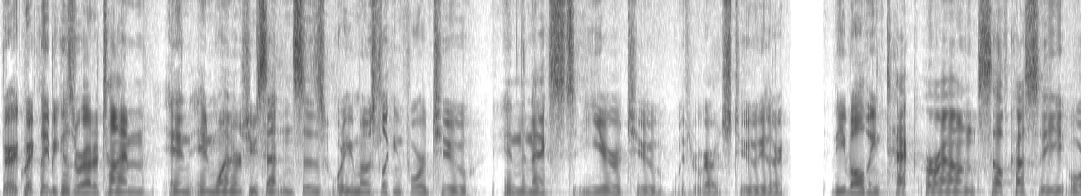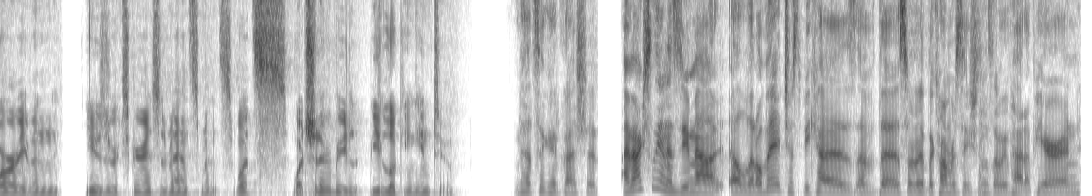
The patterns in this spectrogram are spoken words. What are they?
Very quickly, because we're out of time, in, in one or two sentences, what are you most looking forward to in the next year or two with regards to either the evolving tech around self custody or even user experience advancements? What's what should everybody be looking into? That's a good question. I'm actually going to zoom out a little bit just because of the sort of the conversations that we've had up here and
